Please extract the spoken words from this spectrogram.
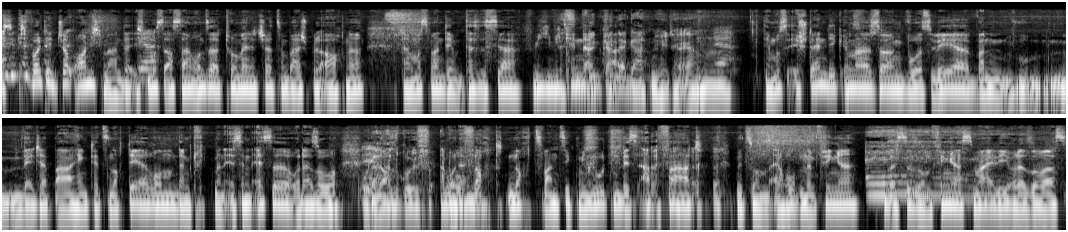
Ich, ich wollte den Job auch nicht machen. Ich Ja. muss auch sagen, unser Tourmanager zum Beispiel auch, ne? Da muss man dem, das ist ja wie, wie Das sind wie ein Kindergarten. Kindergartenhüter, ja. Ja. Der muss ständig immer sagen, wo es wäre, wann, wo, in welcher Bar hängt jetzt noch der rum, dann kriegt man SMS oder so. Oder, noch, Anruf- Anrufe. oder noch, noch 20 Minuten bis Abfahrt mit so einem erhobenen Finger. weißt du, so ein Fingersmiley oder sowas.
